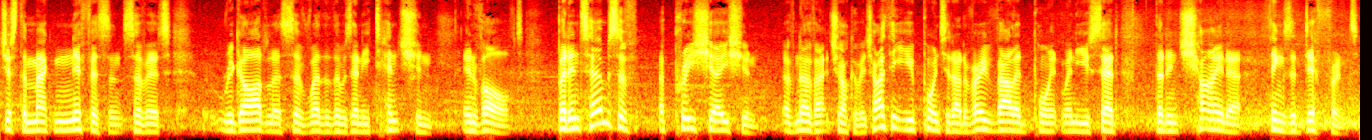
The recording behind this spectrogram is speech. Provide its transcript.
just the magnificence of it, regardless of whether there was any tension involved. But in terms of appreciation of Novak Djokovic. I think you pointed out a very valid point when you said that in China things are different.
